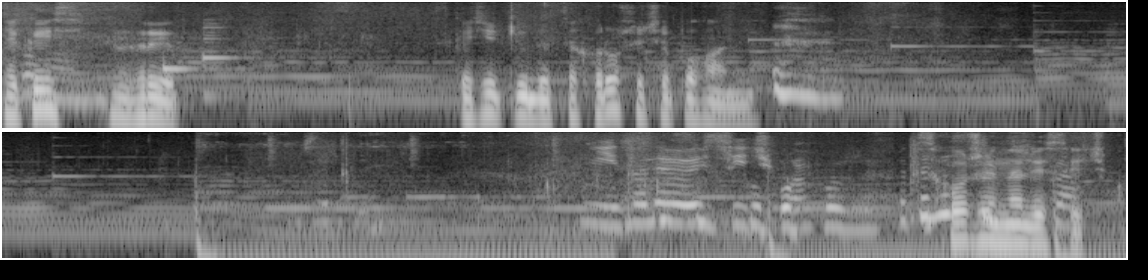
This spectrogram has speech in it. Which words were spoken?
якийсь гриб. Скажіть, люди, це хороший чи поганий? Лисичку Схожий на лисичку.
